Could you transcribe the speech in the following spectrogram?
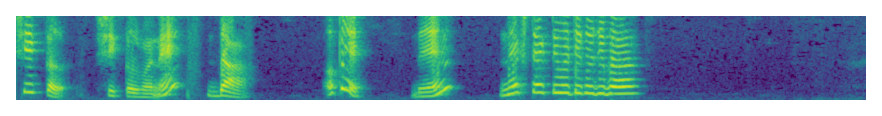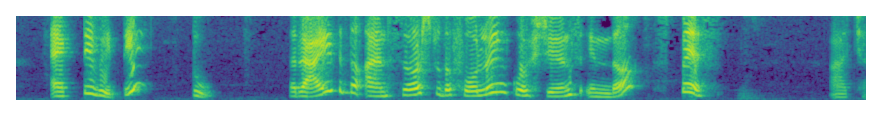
shekel shekel মানে দা ওকে দেন নেক্সট আক্টিভিটি কু যা activity 2 Write the answers to the following questions in the space. আচ্ছা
